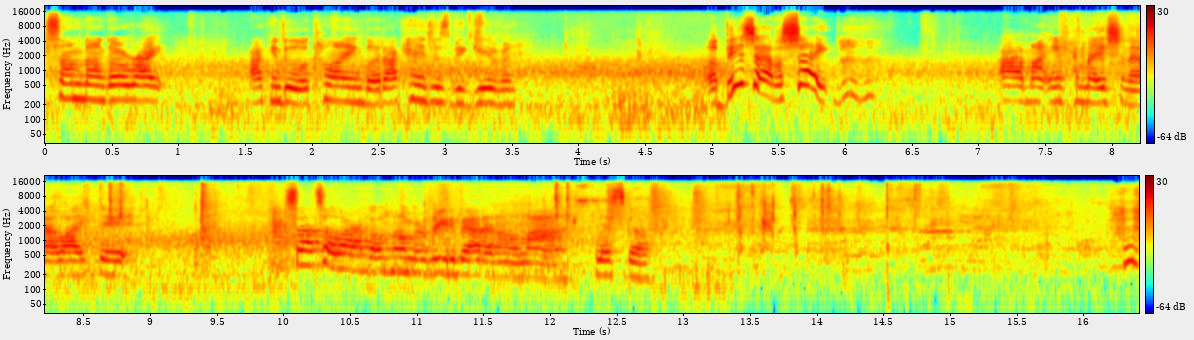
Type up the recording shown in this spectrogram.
something don't go right, I can do a claim, but I can't just be giving a bitch out of shape. I have my information out like that. So I told her I'd go home and read about it online. Let's go.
